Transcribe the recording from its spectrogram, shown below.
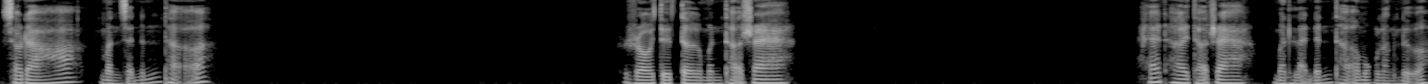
Sau đó, mình sẽ nín thở. Rồi từ từ mình thở ra. Hết hơi thở ra, mình lại nín thở một lần nữa.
